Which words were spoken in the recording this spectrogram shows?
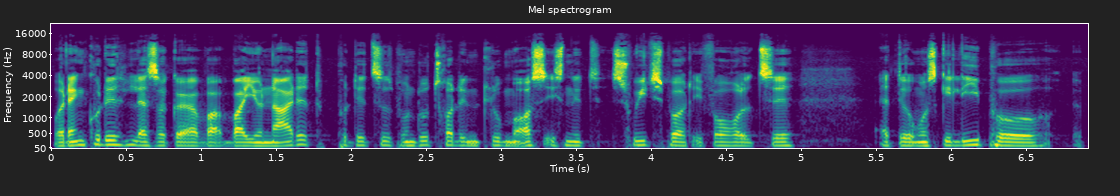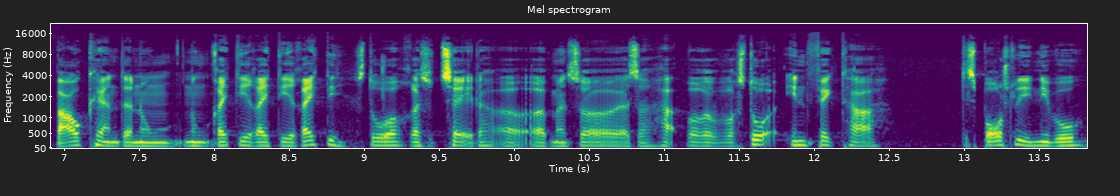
Hvordan kunne det lade sig gøre? Var, var United på det tidspunkt, du trådte ind i klubben, også i sådan et sweet spot i forhold til at det var måske lige på bagkant af nogle, nogle rigtig, rigtig, rigtig store resultater, og, og at man så, altså, har, hvor, hvor stor indfægt har det sportslige niveau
